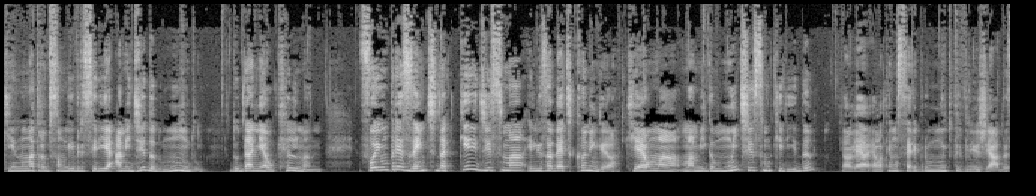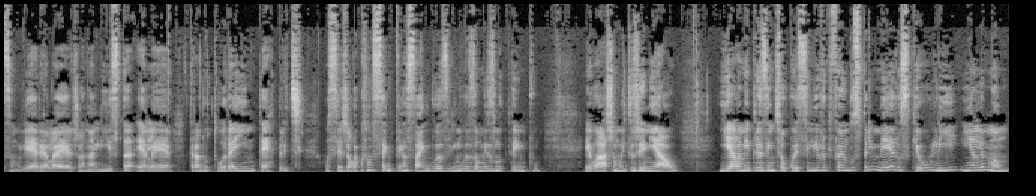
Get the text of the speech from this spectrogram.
que numa tradução livre seria A Medida do Mundo, do Daniel Killman, foi um presente da queridíssima Elizabeth Cunningham, que é uma, uma amiga muitíssimo querida. Ela, é, ela tem um cérebro muito privilegiado, essa mulher. Ela é jornalista, ela é tradutora e intérprete, ou seja, ela consegue pensar em duas línguas ao mesmo tempo. Eu acho muito genial. E ela me presenteou com esse livro que foi um dos primeiros que eu li em alemão.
